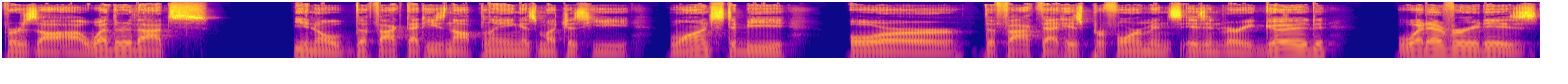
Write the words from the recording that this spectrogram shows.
for Zaha, whether that's, you know, the fact that he's not playing as much as he wants to be, or the fact that his performance isn't very good, whatever it is,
